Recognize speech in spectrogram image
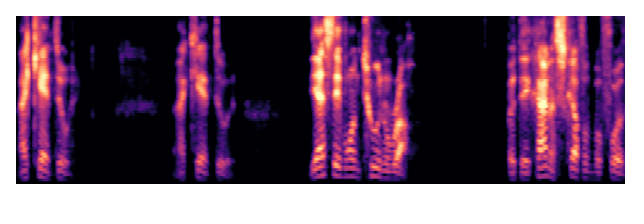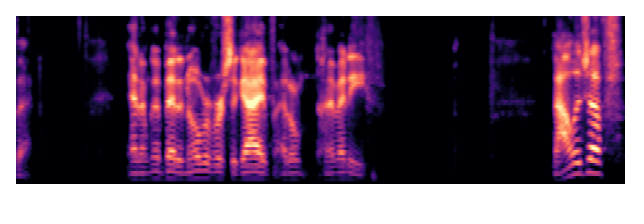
I can't do it. I can't do it. Yes, they've won two in a row, but they kind of scuffled before that. And I'm going to bet an over versus a guy I don't have any knowledge of.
